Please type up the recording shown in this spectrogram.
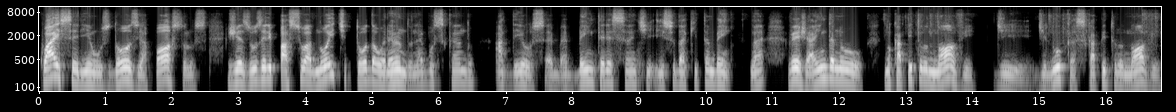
quais seriam os doze apóstolos, Jesus ele passou a noite toda orando, né? Buscando a Deus. É, é bem interessante isso daqui também, né? Veja, ainda no, no capítulo 9 de, de Lucas, capítulo 9,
